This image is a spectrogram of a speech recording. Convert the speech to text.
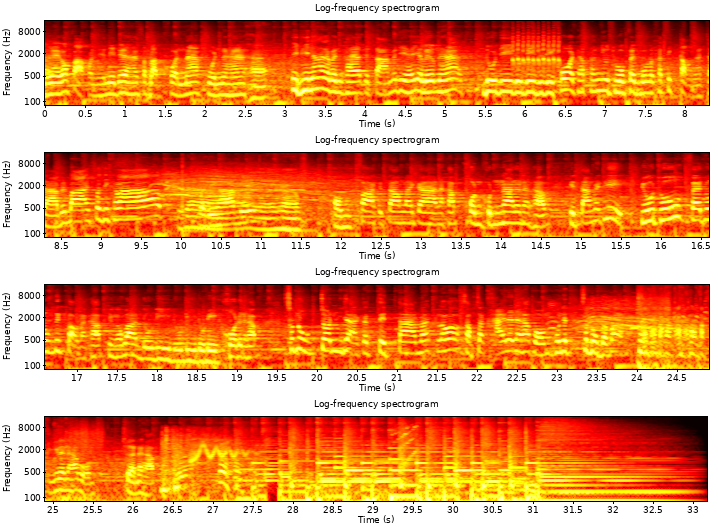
ยังไงก็ฝากคอนเทนต์นี้ด้วยฮะสำหรับคนหน้าคุ้นนะฮะฮะ อีพีหน้าจะเป็นใครติดตามไม่ดีให้อย่าลืมนะฮะ ดูดีดูดีดูดีโคตรครับ ทั้ง YouTube Facebook แล้วก็ TikTok นะจ๊ะบ๊ายบาย สวัสดีครับ สวัสดีครับ บิ๊กครับ ผมฝากติดตามรายการนะครับ คนคุณหน้าด้วยนะครับ ติดตามได้ที่ YouTube Facebook TikTok นะครับพิมพ์ว่าดูดีดูดีดูดีโคตรด้วยนะครับ สนุกจนอยากจะติดตามนะแล้วก็สับสไครต์เลยนะครับผมคุณจะสนุกแบบว่าอย่างนี้เลยนะครับผมเชิญนะครับ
